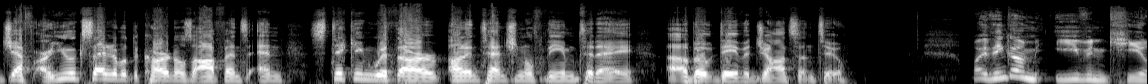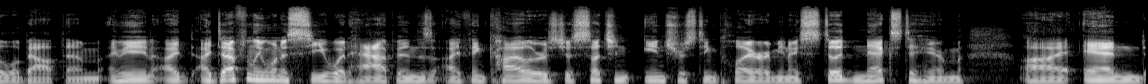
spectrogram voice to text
Jeff, are you excited about the Cardinals offense and sticking with our unintentional theme today uh, about David Johnson too? Well, I think I'm even keel about them. I mean, I, I definitely want to see what happens. I think Kyler is just such an interesting player. I mean, I stood next to him uh, and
